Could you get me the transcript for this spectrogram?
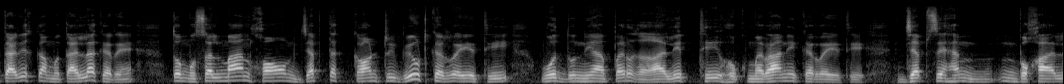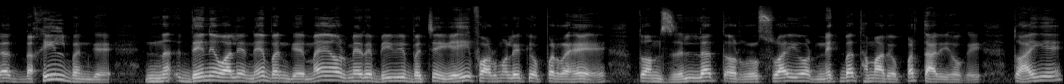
तारीख़ का मुताला करें तो मुसलमान कौम जब तक कंट्रीब्यूट कर रही थी, वो दुनिया पर गालिब थी, हुक्मरानी कर रही थी। जब से हम बखालत बकील बन गए, न, देने वाले नहीं बन गए, मैं और मेरे बीवी बच्चे यही फार्मूले के ऊपर रहे तो हम ज़िल्लत और रसवाई और नकबत हमारे ऊपर तारी हो गई। तो आइए,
